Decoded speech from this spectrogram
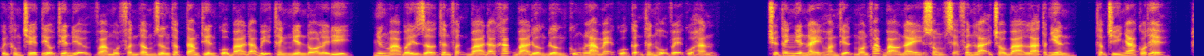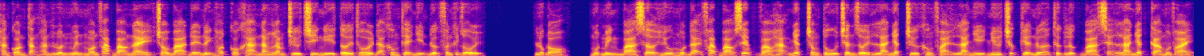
Quyền khống chế tiểu thiên địa và một phần âm dương thập tam thiên của bà đã bị thanh niên đó lấy đi, nhưng mà bây giờ thân phận bà đã khác bà đường đường cũng là mẹ của cận thân hộ vệ của hắn. Chuyện thanh niên này hoàn thiện món pháp bảo này xong sẽ phân lại cho bà là tất nhiên, thậm chí nha có thể hắn còn tặng hẳn luôn nguyên món pháp bảo này cho bà để lĩnh hót có khả năng lắm chứ chỉ nghĩ tới thôi đã không thể nhịn được phân khích rồi. Lúc đó, một mình bà sở hữu một đại pháp bảo xếp vào hạng nhất trong tu chân giới là nhất chứ không phải là nhì như trước kia nữa, thực lực bà sẽ là nhất cả môn phái,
